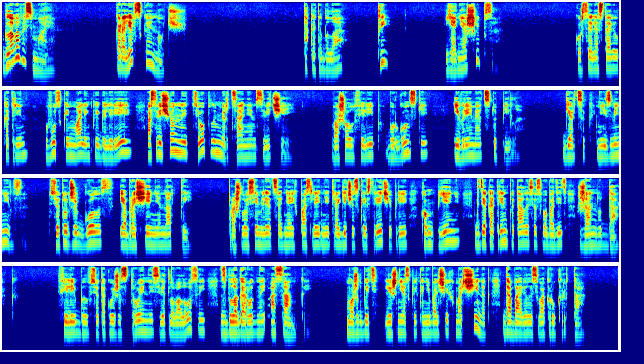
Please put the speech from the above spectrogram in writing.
Глава восьмая. Королевская ночь. Так это была ты. Я не ошибся. Курсель оставил Катрин в узкой маленькой галерее, освещенной теплым мерцанием свечей. Вошел Филипп Бургундский, и время отступило. Герцог не изменился. Все тот же голос и обращение на «ты». Прошло семь лет со дня их последней трагической встречи при Компьене, где Катрин пыталась освободить Жанну Дарк. Филипп был все такой же стройный, светловолосый, с благородной осанкой. Может быть, лишь несколько небольших морщинок добавилось вокруг рта.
